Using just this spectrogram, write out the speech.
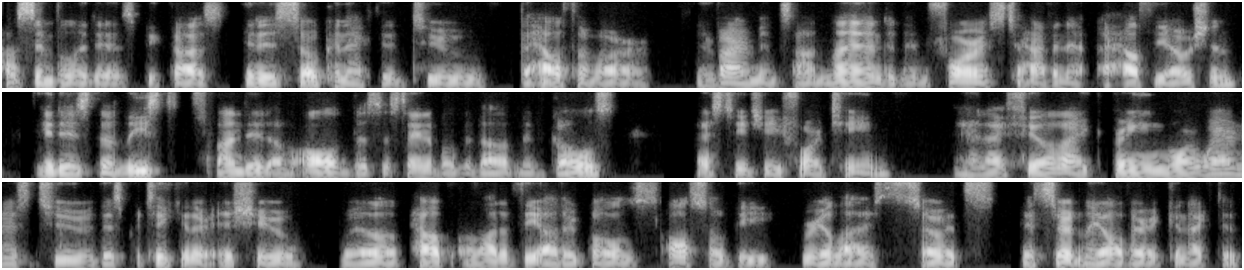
how simple it is because it is so connected to the health of our environments on land and in forests to have an, a healthy ocean. It is the least funded of all of the sustainable development goals, SDG 14. And I feel like bringing more awareness to this particular issue will help a lot of the other goals also be realized. So it's it's certainly all very connected.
